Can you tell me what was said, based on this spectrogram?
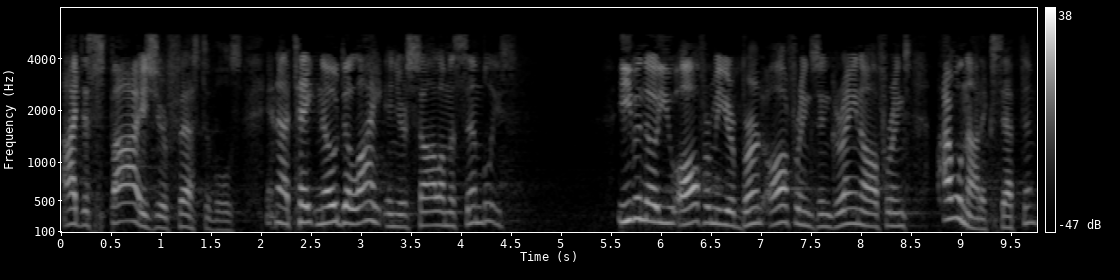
I despise your festivals, and I take no delight in your solemn assemblies. Even though you offer me your burnt offerings and grain offerings, I will not accept them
